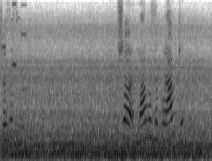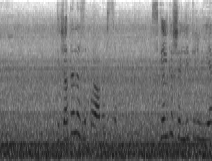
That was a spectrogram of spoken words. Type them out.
Що за звук? Що, мало заправки? Чого ти не заправився? Скільки ще літрів є?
